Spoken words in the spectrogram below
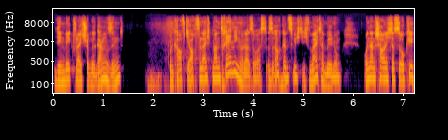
den Weg vielleicht schon gegangen sind. Und kauf dir auch vielleicht mal ein Training oder sowas. Das ist auch ganz wichtig. Weiterbildung. Und dann schau nicht, dass du, okay,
